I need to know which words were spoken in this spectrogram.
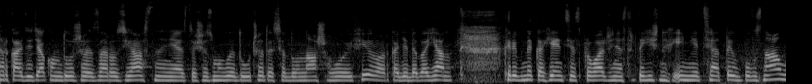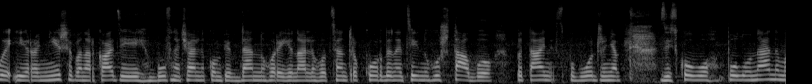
Аркадій, дякую дуже за роз'яснення, за що змогли долучитися до нашого ефіру. Аркадій Дебаян, керівник агенції з провадження стратегічних ініціатив, був з нами. І раніше пан Аркадій був начальником південного регіонального центру координаційного штабу питань з поводження з військовополоненими.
